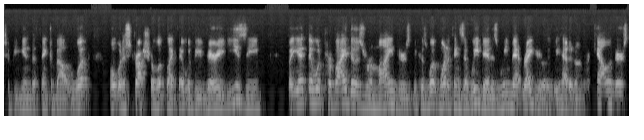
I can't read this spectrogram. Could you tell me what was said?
to begin to think about what what would a structure look like that would be very easy, but yet that would provide those reminders because what one of the things that we did is we met regularly. We had it on our calendars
